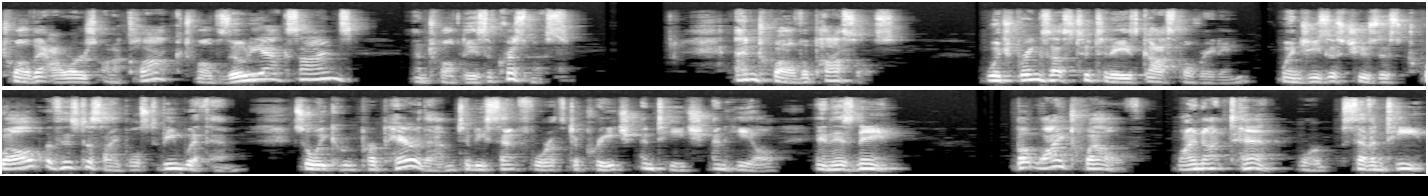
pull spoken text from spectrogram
12 hours on a clock, 12 zodiac signs, and 12 days of Christmas. And 12 apostles. Which brings us to today's gospel reading, when Jesus chooses 12 of his disciples to be with him so we could prepare them to be sent forth to preach and teach and heal in his name. But why 12? Why not 10 or 17?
